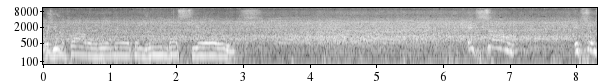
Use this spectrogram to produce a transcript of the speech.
But you, my father, the American Dream, Best Rhodes. It's so, it's so.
